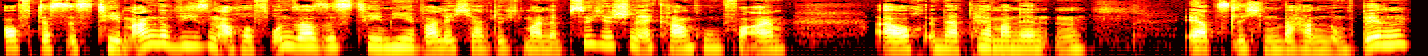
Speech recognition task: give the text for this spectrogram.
auf das System angewiesen, auch auf unser System hier, weil ich ja durch meine psychischen Erkrankungen vor allem auch in der permanenten ärztlichen Behandlung bin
